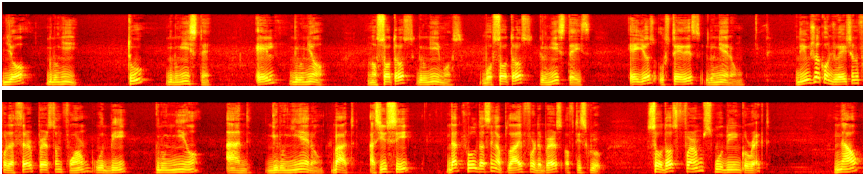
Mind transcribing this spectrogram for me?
Yo gruñí. Tú gruñiste. Él gruñó. Nosotros gruñimos. Vosotros gruñisteis. Ellos, ustedes gruñeron. The usual conjugation for the third person form would be gruñó and gruñeron. But, as you see, that rule doesn't apply for the verbs of this group. So those forms would be incorrect. Now,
